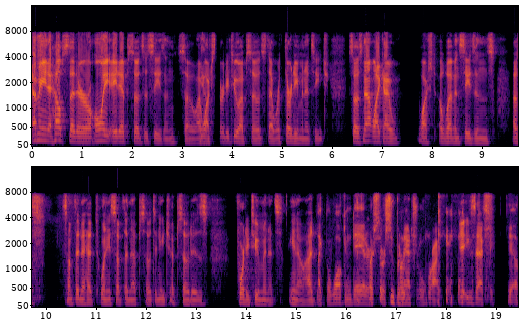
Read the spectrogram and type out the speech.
I mean, it helps that there are only eight episodes a season, so I Yeah. watched 32 episodes that were 30 minutes each. So it's not like I watched 11 seasons of something that had 20 something episodes, and each episode is 42 minutes. You know, I Like The Walking Dead or, or Supernatural. right, yeah, exactly Yeah.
